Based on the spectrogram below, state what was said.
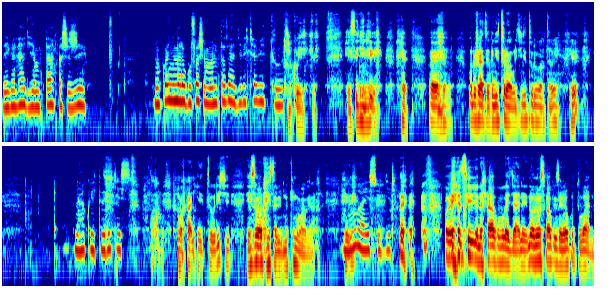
Rega nta gihe mutamfashije. Ni uko nyine ari ugufasha umuntu utazagira icyo abitura. Ese nyine undi ushatse kunyitura buri kinyitura baruta we eh? Nakwitura iki se wanyitura iki ese wakwisabira umutima wawe ntubaye sugira oya si ibyo nashaka kuvuga cyane. Noneho se wakwisabira ko tubana?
